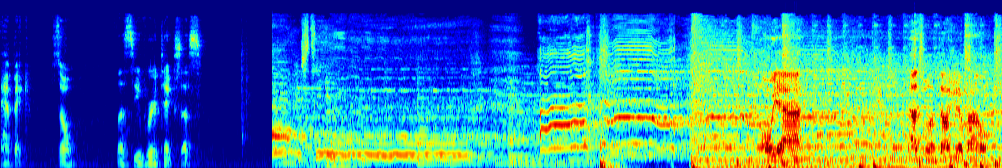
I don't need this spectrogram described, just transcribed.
epic. So, let's see where it takes us. Ah. Oh yeah, that's what I'm talking about.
